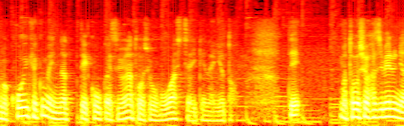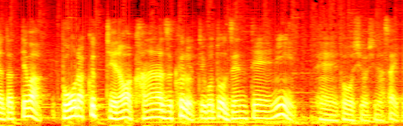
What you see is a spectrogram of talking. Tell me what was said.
まあ、こういう局面になって後悔するような投資方法はしちゃいけないよと。で、まあ、投資を始めるにあたっては暴落っていうのは必ず来るということを前提に、えー、投資をしなさい。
